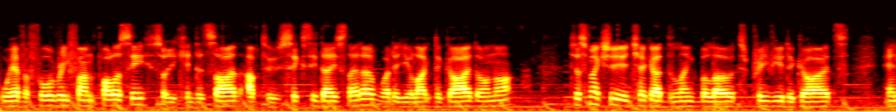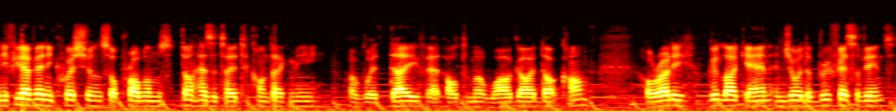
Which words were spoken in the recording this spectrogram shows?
we have a full refund policy so you can decide up to 60 days later whether you like the guide or not. Just make sure you check out the link below to preview the guides and if you have any questions or problems don't hesitate to contact me uh, with Dave at ultimatewowguide.com Alrighty, good luck and enjoy the Brewfest events.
